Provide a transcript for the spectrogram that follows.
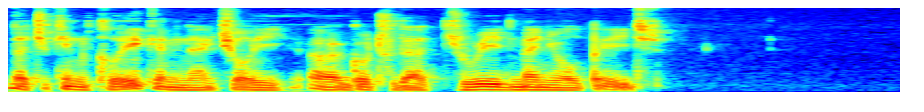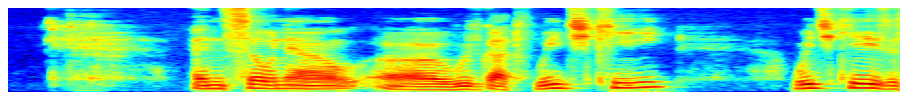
that you can click and actually uh, go to that read manual page. And so now uh, we've got which key which key is a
